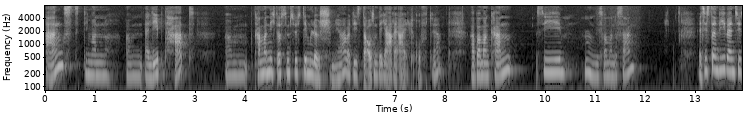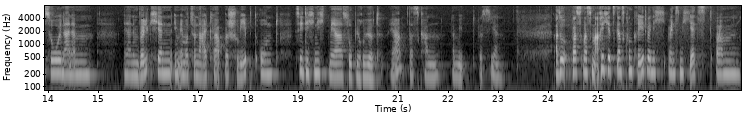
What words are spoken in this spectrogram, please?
Angst, die man ähm, erlebt hat, ähm, kann man nicht aus dem System löschen, ja, weil die ist tausende Jahre alt oft. Ja. Aber man kann sie, hm, wie soll man das sagen? Es ist dann wie wenn sie so in einem, in einem Wölkchen im Emotionalkörper schwebt und sie dich nicht mehr so berührt. Ja, das kann damit passieren. Also was, was mache ich jetzt ganz konkret, wenn ich, wenn es mich jetzt ähm,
